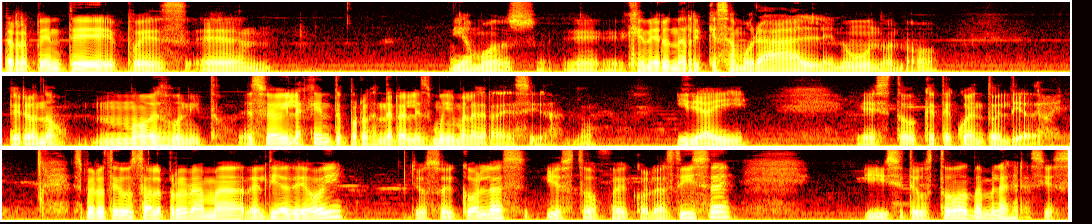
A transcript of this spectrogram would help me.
De repente, pues, em, digamos, eh, genera una riqueza moral en uno, ¿no? Pero no, no es bonito. Es feo y la gente por lo general es muy mal agradecida, ¿no? Y de ahí esto que te cuento el día de hoy. Espero te haya gustado el programa del día de hoy. Yo soy Colas y esto fue Colas Dice. Y si te gustó, dame las gracias.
